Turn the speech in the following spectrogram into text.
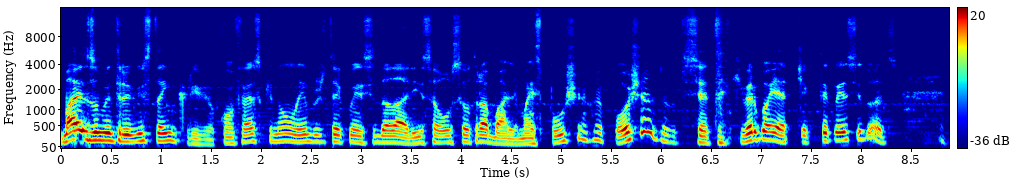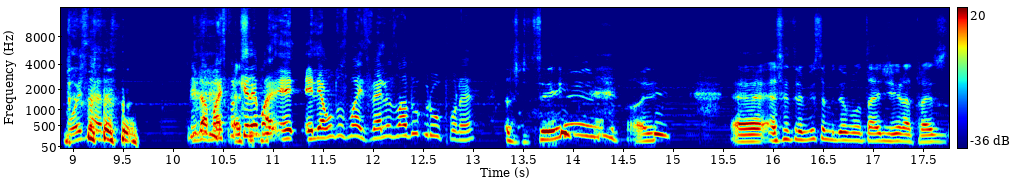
Mais uma entrevista incrível. Confesso que não lembro de ter conhecido a Larissa ou seu trabalho, mas puxa, poxa, você, que vergonha, tinha que ter conhecido antes. Pois é, né? Ainda mais porque Essa ele é, ma- ele é um dos mais velhos lá do grupo, né? Sim, olha. É, essa entrevista me deu vontade de ir atrás,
